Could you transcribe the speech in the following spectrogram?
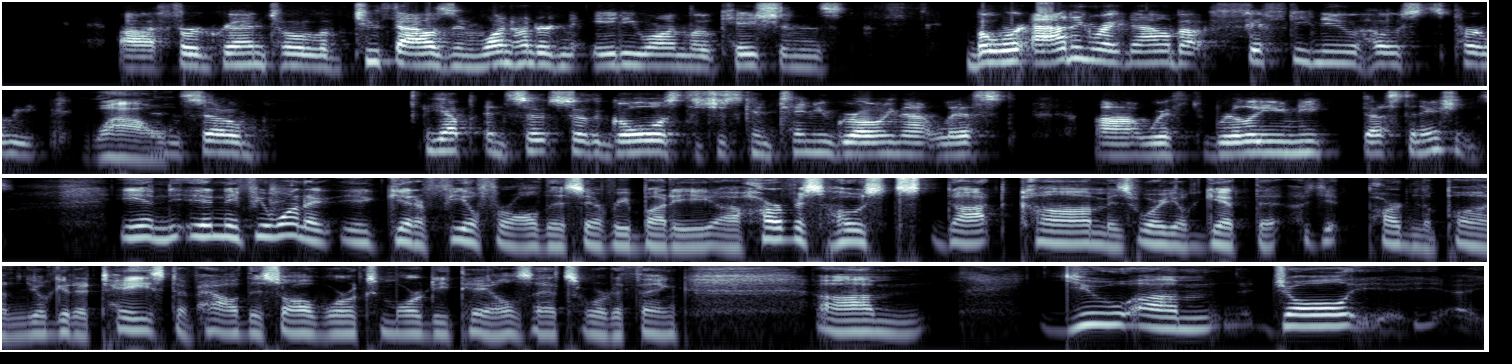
uh, for a grand total of 2,181 locations but we're adding right now about 50 new hosts per week. Wow. And so, yep. And so, so the goal is to just continue growing that list uh, with really unique destinations. And, and if you want to get a feel for all this, everybody, uh, harvesthosts.com is where you'll get the, pardon the pun, you'll get a taste of how this all works, more details, that sort of thing. Um, you, um, Joel,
